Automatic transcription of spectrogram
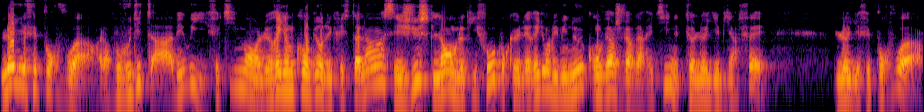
L'œil est fait pour voir. Alors vous vous dites, ah mais oui, effectivement, le rayon de courbure du cristallin, c'est juste l'angle qu'il faut pour que les rayons lumineux convergent vers la rétine, que l'œil est bien fait. L'œil est fait pour voir.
